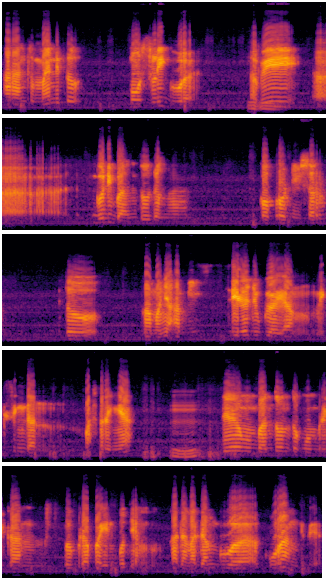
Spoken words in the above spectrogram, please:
aransemen itu mostly gue tapi gue dibantu dengan co-producer itu namanya Abi. Dia juga yang mixing dan masteringnya. Mm. dia membantu untuk memberikan beberapa input yang kadang-kadang gue kurang gitu ya.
